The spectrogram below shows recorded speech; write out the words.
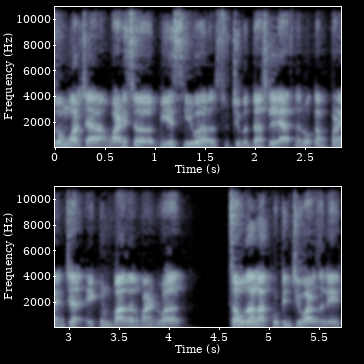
सोमवारच्या वाढीसह बीएससी वर सूचीबद्ध असलेल्या सर्व कंपन्यांच्या एकूण बाजार भांडवलात चौदा लाख कोटींची वाढ झाली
